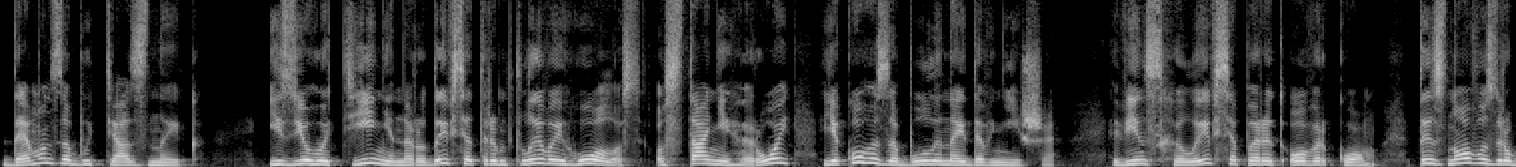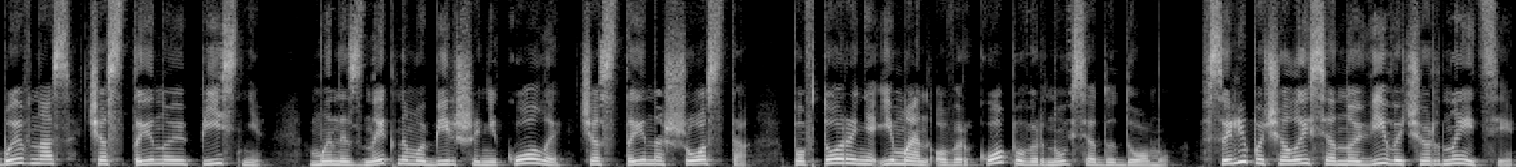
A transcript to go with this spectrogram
демон забуття зник. Із його тіні народився тремтливий голос, останній герой, якого забули найдавніше. Він схилився перед оверком. Ти знову зробив нас частиною пісні. Ми не зникнемо більше ніколи. Частина шоста. Повторення імен Оверко повернувся додому. В селі почалися нові вечорниці.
